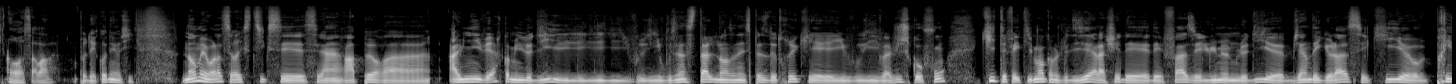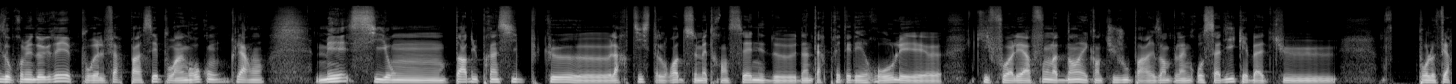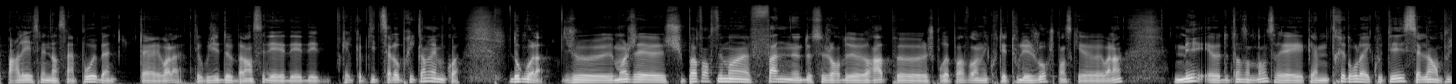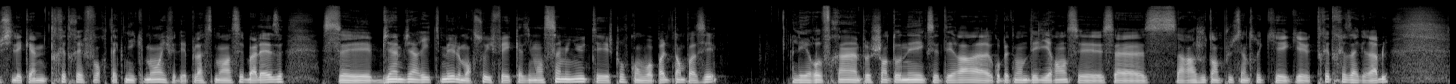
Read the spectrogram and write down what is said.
Oh, ça va, on peut déconner aussi. Non, mais voilà, c'est vrai que Stick, c'est un rappeur à, à univers, comme il le dit. Il, vous, il vous installe dans un espèce de truc et il, vous, va jusqu'au fond. Quitte, effectivement, comme je le disais, à lâcher des, des phases, et lui-même le dit, euh, bien dégueulasses et qui, euh, prise au premier degré, pourrait le faire passer pour un gros con, clairement. Mais si on part du principe que euh, l'artiste a le droit de se mettre en scène et d'interpréter des rôles et qu'il faut aller à fond là-dedans, et quand tu joues, par exemple, un gros sadique, et ben tu pour le faire parler et se mettre dans sa peau, et ben t'es, voilà, t'es obligé de balancer des, des- des- quelques petites saloperies quand même quoi. Donc voilà, je, moi je, suis pas forcément un fan de ce genre de rap, euh, je pourrais pas en écouter tous les jours, je pense que euh, voilà, mais euh, de temps en temps c'est quand même très drôle à écouter. Celle-là en plus il est quand même très très fort techniquement, il fait des placements assez balèzes, c'est bien bien rythmé, le morceau il fait quasiment 5 minutes et je trouve qu'on voit pas le temps passer les refrains un peu chantonnés, etc., euh, complètement délirants, ça, ça rajoute en plus un truc qui est, qui est très très agréable,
